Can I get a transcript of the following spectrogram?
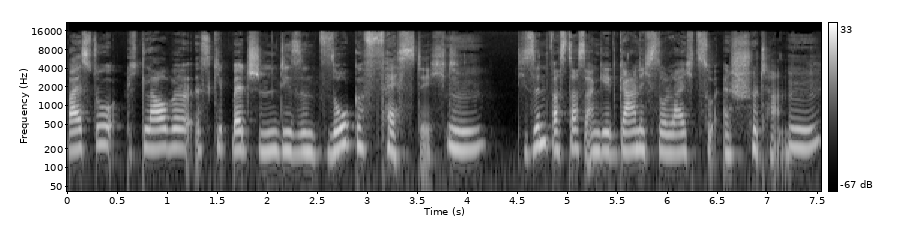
weißt du, ich glaube, es gibt Menschen, die sind so gefestigt. Mhm. Die sind, was das angeht, gar nicht so leicht zu erschüttern. Mhm.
